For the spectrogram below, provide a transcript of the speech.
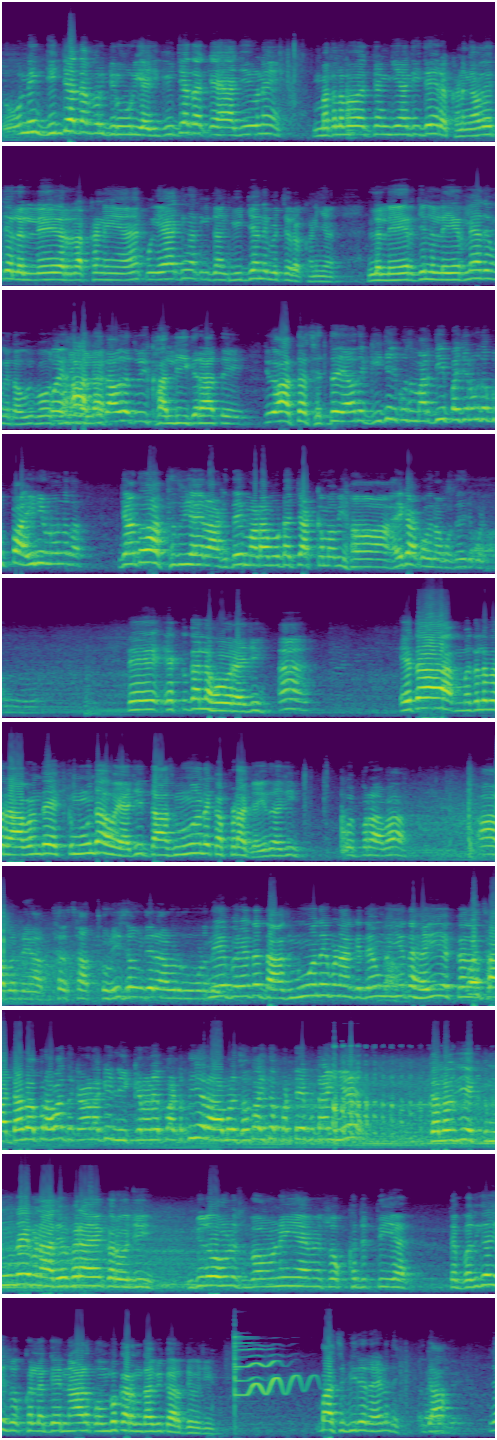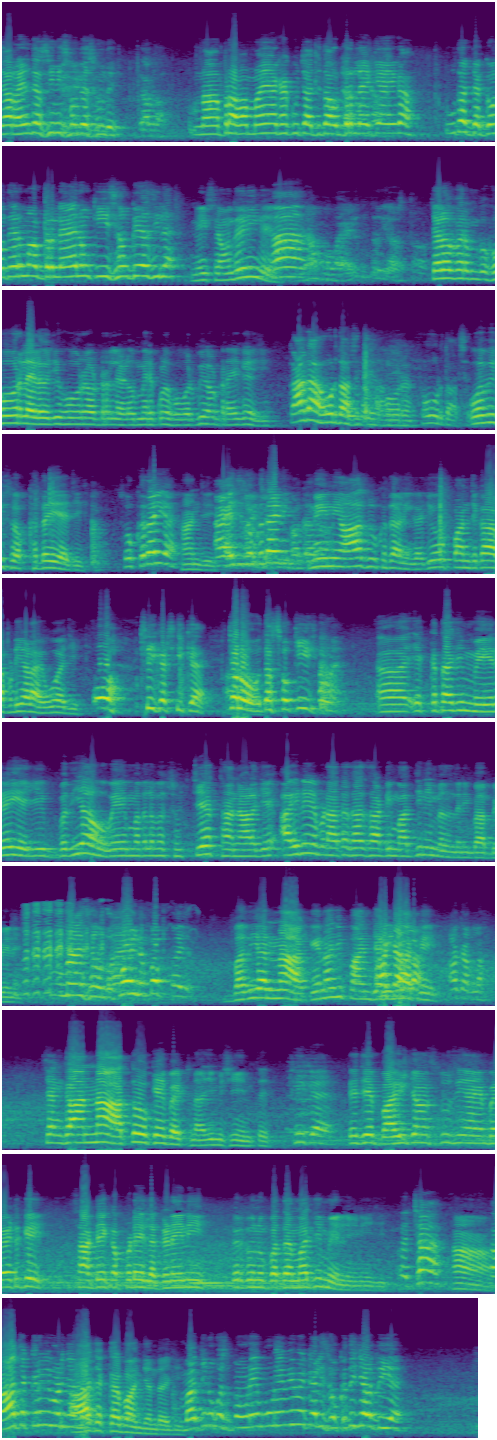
ਤੇ ਉਹਨੇ ਗੀਜਾ ਤਾਂ ਫਿਰ ਜ਼ਰੂਰੀ ਹੈ ਜੀ ਗੀਜਾ ਤਾਂ ਕਿਹਾ ਜੀ ਉਹਨੇ ਮਤਲਬ ਚੰਗੀਆਂ ਚੀਜ਼ਾਂ ਹੀ ਰੱਖਣੀਆਂ ਉਹਦੇ ਚ ਲਲੇਰ ਰੱਖਣੇ ਆ ਕੋਈ ਇਹੋ ਜਿਹੀਆਂ ਚੀਜ਼ਾਂ ਗੀਜਿਆਂ ਦੇ ਵਿੱਚ ਰੱਖਣੀਆਂ। ਲਲੇਰ ਜੇ ਲਲੇਰ ਲਿਆ ਦੋਗੇ ਤਾਂ ਉਹ ਵੀ ਬਹੁਤ ਓਏ ਸੋਹਣੀ ਗੱਲ ਹੱਥ ਹੈ ਤਾਂ ਉਹਦੇ ਤੁਸੀਂ ਖਾਲੀ ਕਰਾਤੇ। ਜਦੋਂ ਹੱਥ ਤਾਂ ਸਿੱਧੇ ਆ ਉਹਦੇ ਗੀਜੇ 'ਚ ਕੁਝ ਮਰਜ਼ੀ ਪੈ ਉਹਨੂੰ ਤਾਂ ਕੋਈ ਭਾਈ ਨਹੀਂ ਹੋਣਾ ਉਹਨਾਂ ਦਾ। ਜਾਂ ਤਾਂ ਉਹ ਹੱਥ ਤੁਸੀਂ ਐ ਰੱਖਦੇ ਮਾੜਾ ਮੋਟਾ ਚੱਕ ਮਾ ਵੀ ਹਾਂ ਹੈਗਾ ਕੋਈ ਨਾ ਕੋਈ ਇਹਦੇ 'ਚ ਤੇ ਇੱਕ ਗੱਲ ਹੋਰ ਹੈ ਜੀ। ਹਾਂ? ਇਹ ਤਾਂ ਮਤਲਬ ਰਾਵਣ ਦੇ ਇੱਕ ਮੂੰਹ ਦਾ ਹੋਇਆ ਜੀ 10 ਮੂੰਹਾਂ ਦੇ ਕੱਪੜਾ ਚਾਹੀਦਾ ਜੀ। ਓਏ ਭਰਾਵਾ ਆ ਬੰਨੇ ਹੱਥ ਸਾਥੋਂ ਨਹੀਂ ਸਮਝਦੇ ਰਾਵਣ ਰੂਵਣ ਦੇ। ਨਹੀਂ ਫਿਰ ਇਹ ਤਾਂ 10 ਮੂੰਹਾਂ ਦੇ ਬਣਾ ਕੇ ਦੇਵਾਂਗੇ ਜੀ ਇਹ ਤਾਂ ਹੈ ਹੀ ਇੱਕ ਓਏ ਸਾਡਾ ਤਾਂ ਭਰਾਵਾ ਦੁਕਾਨ ਆ ਕੇ ਨੀਕਰਾਂ ਨੇ ਪੱਟਦੀ ਆ ਰਾਵਣ ਸਭਾ ਤਾਂ ਪੱਟੇ ਪਟਾਈ ਐ। ਚਲੋ ਜੀ ਇੱਕ ਮੂੰਹ ਦਾ ਹੀ ਬਣਾ ਦਿਓ ਫਿਰ ਐਂ ਕਰੋ ਜੀ। ਜਦੋਂ ਹੁਣ ਸਬਾਉਣੀ ਐਵੇਂ ਸੁੱਖ ਦਿੱਤੀ ਹੈ ਤੇ ਵਧੀਆ ਹੀ ਸੁੱਖ ਲੱਗੇ ਨਾਲ ਕੁੰਭ ਕਰਨ ਦਾ ਵੀ ਕਰ ਦਿਓ ਜੀ। ਬਸ ਵੀਰੇ ਰਹਿਣ ਦੇ। ਜਾ। ਜਾ ਰਹਿਣ ਦੇ ਅਸੀਂ ਨਹੀਂ ਸੌਂਦੇ ਸੁੰਦੇ ਨਾ ਭਰਾਵਾ ਮੈਂ ਆਖਿਆ ਕੋਈ ਚੱਜ ਦਾ ਆਰਡਰ ਲੈ ਕੇ ਆਏਗਾ। ਤੂੰ ਤਾਂ ਜੱਗੋਂ ਤੇਰ ਮੈਂ ਆਰਡਰ ਲੈ ਇਹਨੂੰ ਕੀ ਸੌਂਗੇ ਅਸੀਂ ਲੈ? ਨਹੀਂ ਸਿਉਂਦੇ ਨਹੀਂ ਗਏ ਹਾਂ। ਮੋਬਾਈਲ ਚਲੋ ਫਿਰ ਹੋਰ ਲੈ ਲਓ ਜੀ ਹੋਰ ਆਰਡਰ ਲੈ ਲਓ। ਮੇਰੇ ਕੋਲ ਹੋਰ ਵੀ ਆਰਡਰ ਹੈਗੇ ਜੀ। ਕਾਹਦਾ ਹੋਰ ਦੱਸ ਦੇ? ਹੋਰ। ਹੋਰ ਦੱਸ ਉਹ ਵੀ ਸੁੱਖ ਦਾ ਹੀ ਹੈ ਜੀ। ਸੁੱਖ ਦਾ ਹੀ? ਆ ਹਾਂਜੀ। ਐ ਜੀ ਸੁੱਖ ਦਾ ਹੀ ਨਹੀਂ? ਨਹੀਂ ਨਹੀਂ ਆਹ ਸੁੱਖ ਦਾ ਨਹੀਂਗਾ ਜੀ ਉਹ ਪੰਜ ਕਾਪੜੀ ਵਾਲਾ ਉਹ ਹੈ ਜੀ। ਓਹ ਠੀਕ ਹੈ ਠੀਕ ਹੈ। ਚਲੋ ਦੱਸੋ ਕੀ ਸੋਣਾ ਇੱਕ ਤਾਂ ਜੀ ਮੇਰੇ ਹੀ ਹੈ ਜੀ ਵਧੀਆ ਹੋਵੇ ਮਤਲਬ ਸੁੱਚੇ ਹੱਥਾਂ ਨਾਲ ਜੇ ਆਈਨੇ ਬਣਾਤਾ ਸਾ- ਸਾਡੀ ਮੱਝ ਨਹੀਂ ਮਿਲਣੀ ਬਾਬੇ ਨੇ। ਮੈਂ ਸੌਂਦਾ ਕੋਈ ਨਾ ਬੱਪਾ ਵਧੀਆ ਨਹਾ ਕੇ ਨਾ ਜੀ ਪੰਜ ਆ ਵਾਰੀ ਕਰ ਨਹਾ ਲਾ ਕੇ। ਆ ਕਰ ਲਾ। ਚੰਗਾ ਨਹਾ ਧੋ ਕੇ ਬੈਠਣਾ ਜੀ ਮਸ਼ੀਨ ਤੇ। ਠੀਕ ਹੈ। ਤੇ ਜੇ ਬਾਈ ਚਾਂਸ ਤੁਸੀਂ ਐਂ ਬੈਠ ਗਏ ਸਾਡੇ ਕੱਪੜੇ ਲੱਗਣੇ ਨਹੀਂ ਫਿਰ ਤੁਹਾਨੂੰ ਪਤਾ ਮੱਝ ਮਿਲਣੀ ਨਹੀਂ ਜੀ। ਅੱਛਾ ਹਾਂ। ਆ ਚੱਕਰ ਵੀ ਬਣ ਜਾਂਦਾ। ਚੱਕਰ ਬਣ ਜਾਂਦਾ ਜੀ। ਮੱਝ ਨੂੰ ਕੁਝ ਪਾਉਣੇ ਪੂਣੇ ਵੀ ਮੈਂ ਕੱਲੀ ਸੁੱਖ ਦੀ ਚੱਲਦੀ ਹੈ।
